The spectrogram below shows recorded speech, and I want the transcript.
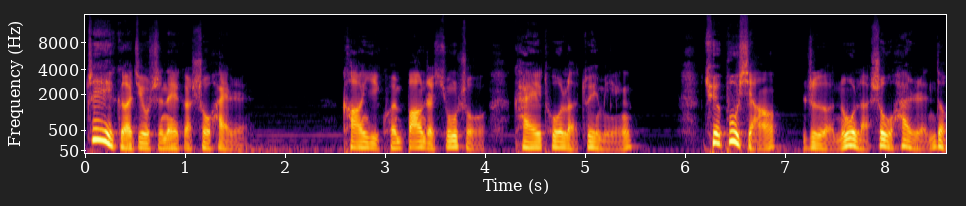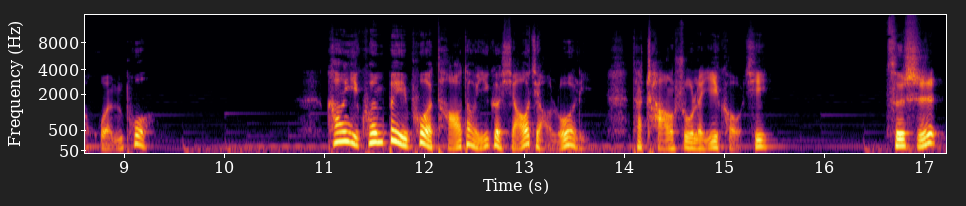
这个就是那个受害人。康义坤帮着凶手开脱了罪名。却不想惹怒了受害人的魂魄。康义坤被迫逃到一个小角落里，他长舒了一口气。此时，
